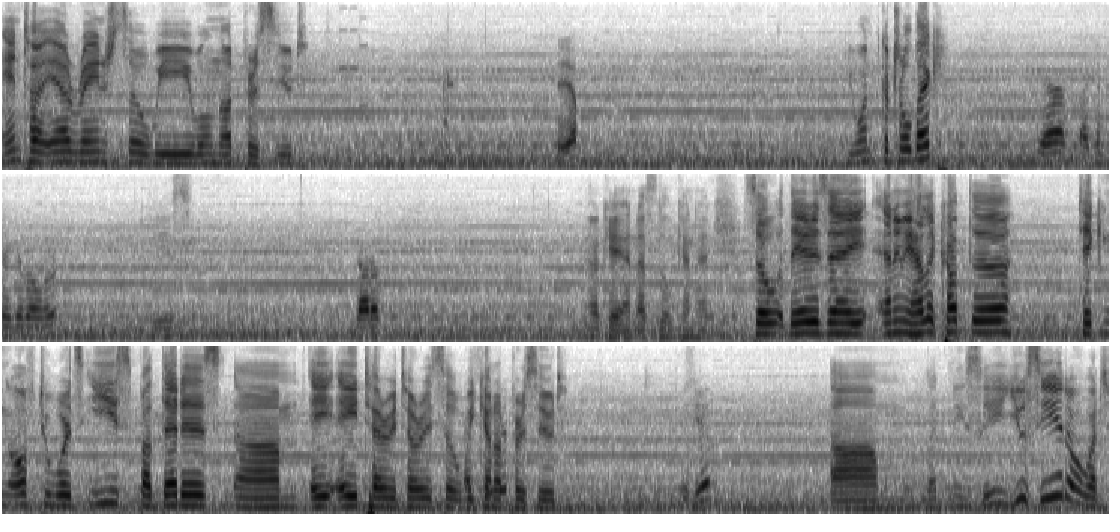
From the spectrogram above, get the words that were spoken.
anti-air range, so we will not pursue. Yep. You want control back? Yeah, I can take it over. Please. Got it. Okay, and I still can. Ha- so there is a enemy helicopter taking off towards east, but that is um, AA territory, so I we cannot it. pursue it. You see it? Um, let me see. You see it or what?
